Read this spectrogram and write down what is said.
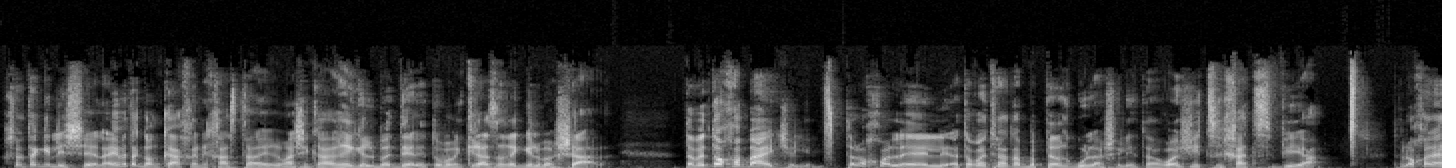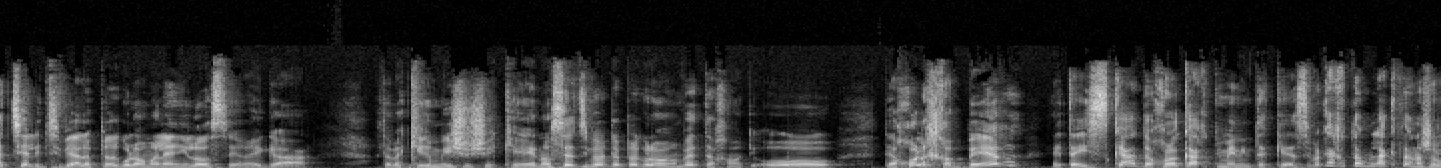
עכשיו תגיד לי שאלה, אם אתה גם ככה נכנסת אליי, מה שנקרא רגל בדלת, או במקרה הזה רגל בשער, אתה בתוך הבית שלי, אתה לא יכול, אה, אתה רואה שאתה בפרגולה שלי, אתה רואה שהיא צריכה צביעה. אתה לא יכול להציע לי צביעה לפרגולה, אומר לי, אני לא עושה, רגע, אתה מכיר מישהו שכן עושה צביעות לפרגולה? הוא אומר, בטח, אמרתי, או, אתה יכול לחבר את העסקה, אתה יכול לקחת ממני את הכסף, לקחת עמלה קטנה של 5-10%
